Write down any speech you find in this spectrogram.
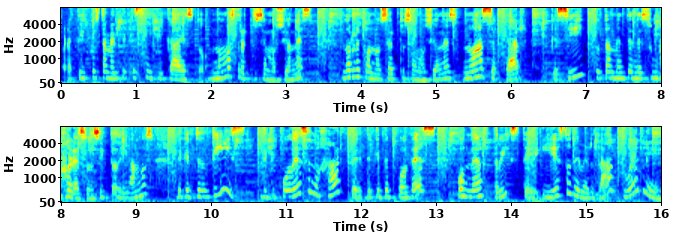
Para ti justamente qué significa esto? No mostrar tus emociones, no reconocer tus emociones, no aceptar que sí, tú también tenés un corazoncito, digamos, de que te sentís, de que podés enojarte, de que te podés poner triste y esto de verdad duele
